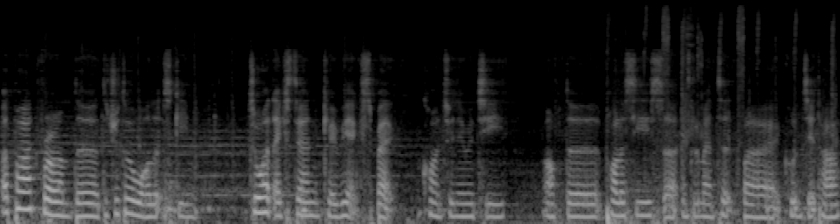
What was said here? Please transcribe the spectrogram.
Apart from the digital wallet scheme, to what extent can we expect continuity of the policies uh, implemented by Kun Zita?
